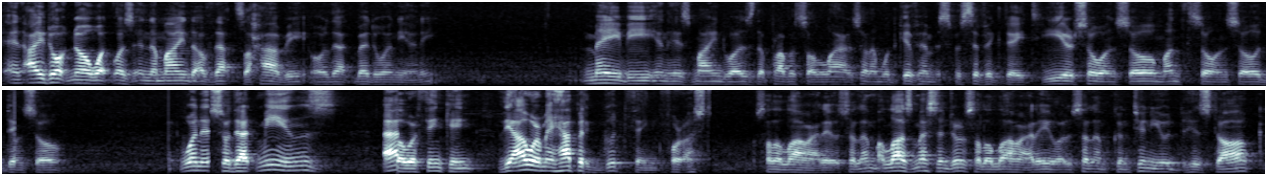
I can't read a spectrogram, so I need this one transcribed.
And I don't know what was in the mind of that Sahabi or that Bedouin, yani. Maybe in his mind was the Prophet ﷺ would give him a specific date, year so and so, month so and so, day and so. When it, so that means we're thinking the hour may happen a good thing for us. Sallallahu alayhi wasallam. Allah's Messenger sallallahu alayhi wasallam continued his talk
